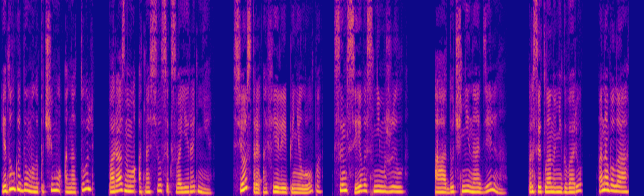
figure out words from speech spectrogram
Я долго думала, почему Анатоль по-разному относился к своей родне. Сестры Офелия и Пенелопа, сын Сева с ним жил, а дочь Нина отдельно. Про Светлану не говорю, она была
